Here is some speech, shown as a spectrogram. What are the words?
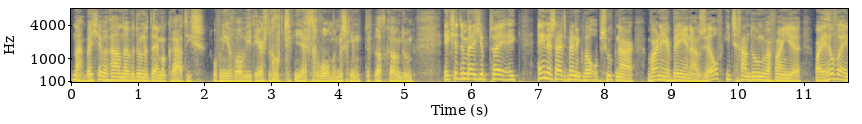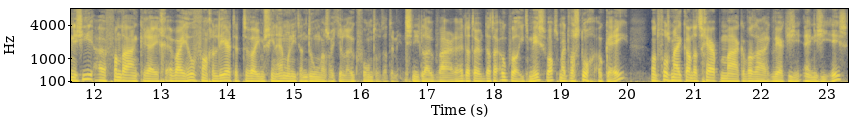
nou, weet je, we, gaan, we doen het democratisch. Of in ieder geval wie het eerst roept, die heeft gewonnen. Misschien moeten we dat gewoon doen. Ik zit een beetje op twee. Enerzijds ben ik wel op zoek naar wanneer ben je nou zelf iets gaan doen waarvan je, waar je heel veel energie uh, vandaan kreeg. En waar je heel veel van geleerd hebt. Terwijl je misschien helemaal niet aan het doen was wat je leuk vond. Of dat de mensen niet leuk waren. Dat er, dat er ook wel iets mis was. Maar het was toch oké. Want volgens mij kan dat scherper maken wat eigenlijk werkenergie is.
